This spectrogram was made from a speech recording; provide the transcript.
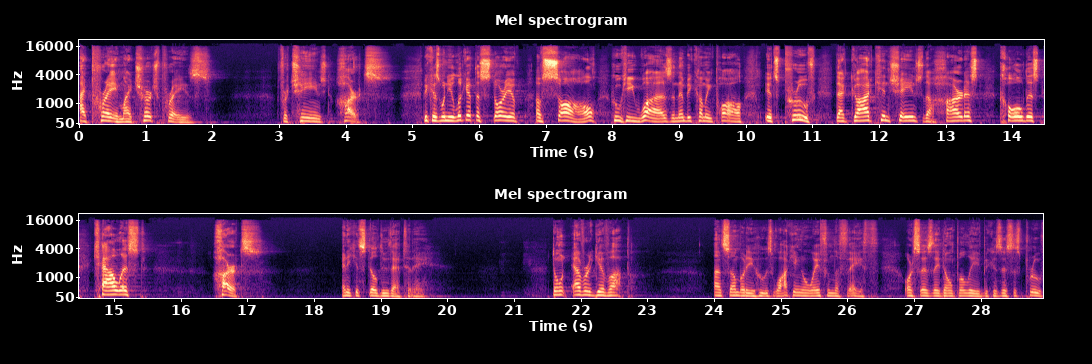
I pray, my church prays for changed hearts. Because when you look at the story of, of Saul, who he was, and then becoming Paul, it's proof that God can change the hardest coldest, calloused hearts. And He can still do that today. Don't ever give up on somebody who's walking away from the faith or says they don't believe because this is proof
